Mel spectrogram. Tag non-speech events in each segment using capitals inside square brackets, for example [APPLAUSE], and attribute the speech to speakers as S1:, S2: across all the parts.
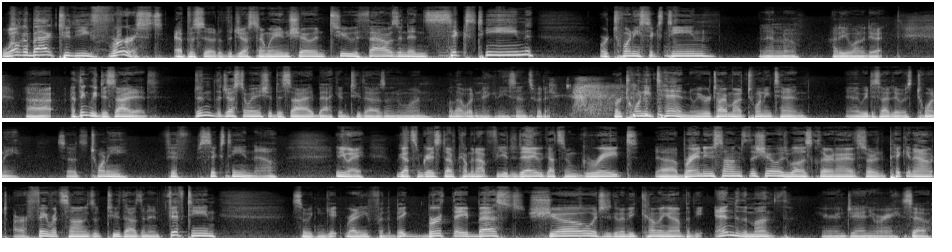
S1: Welcome back to the first episode of the Justin Wayne Show in 2016 or 2016. I don't know. How do you want to do it? Uh, I think we decided. Didn't the Justin Wayne should decide back in 2001? Well, that wouldn't make any sense, would it? Or 2010. we were talking about 2010, and we decided it was 20. So it's 2016 now. Anyway, we got some great stuff coming up for you today. We got some great uh, brand new songs to the show, as well as Claire and I have started picking out our favorite songs of 2015 so we can get ready for the big birthday best show, which is going to be coming up at the end of the month here in January. So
